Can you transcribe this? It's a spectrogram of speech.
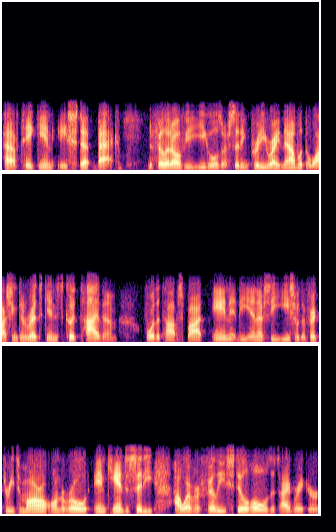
have taken a step back. The Philadelphia Eagles are sitting pretty right now, but the Washington Redskins could tie them for the top spot in the NFC East with a victory tomorrow on the road in Kansas City. However, Philly still holds the tiebreaker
